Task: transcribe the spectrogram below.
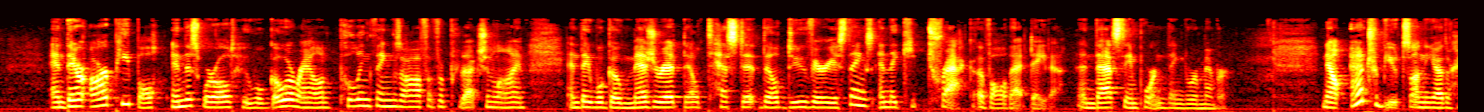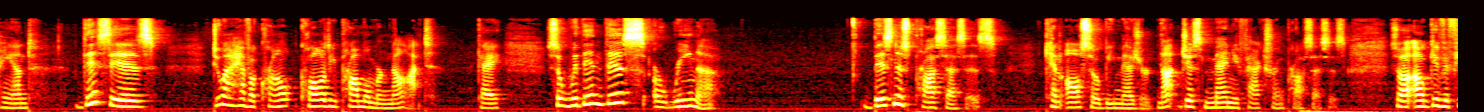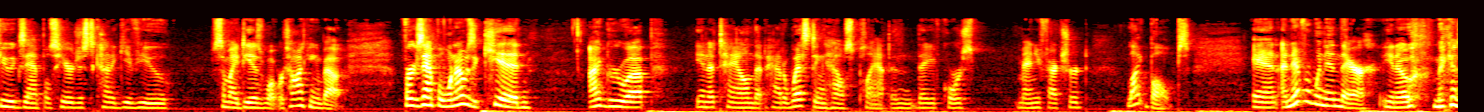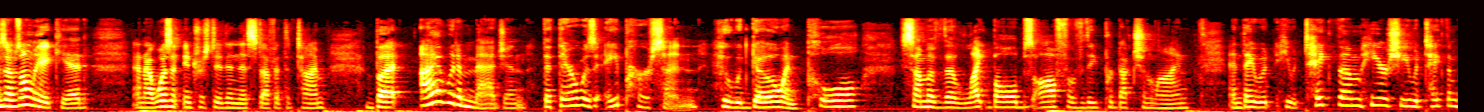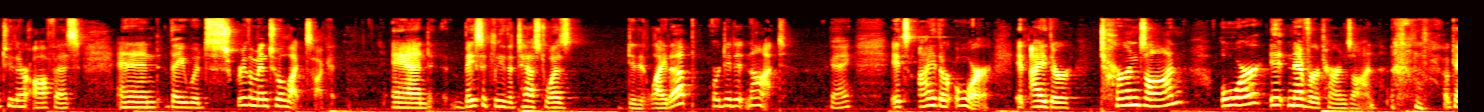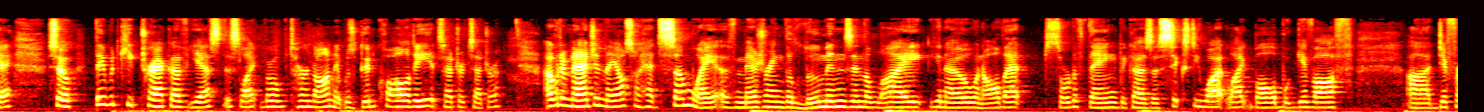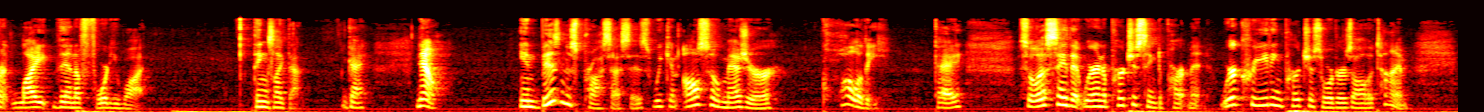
And there are people in this world who will go around pulling things off of a production line and they will go measure it, they'll test it, they'll do various things, and they keep track of all that data. And that's the important thing to remember. Now, attributes, on the other hand, this is do I have a quality problem or not? Okay. So within this arena, business processes can also be measured, not just manufacturing processes. So I'll give a few examples here just to kind of give you some ideas what we're talking about. For example, when I was a kid, I grew up in a town that had a Westinghouse plant, and they, of course, manufactured light bulbs. And I never went in there, you know, because I was only a kid and I wasn't interested in this stuff at the time. But I would imagine that there was a person who would go and pull some of the light bulbs off of the production line and they would he would take them he or she would take them to their office and they would screw them into a light socket. And basically the test was did it light up or did it not? Okay? It's either or. It either turns on or it never turns on. okay? So they would keep track of yes, this light bulb turned on, it was good quality, etc., etc. I would imagine they also had some way of measuring the lumens in the light, you know, and all that sort of thing because a 60 watt light bulb would give off uh, different light than a 40 watt. Things like that. Okay? Now, in business processes, we can also measure quality. Okay? So let's say that we're in a purchasing department. We're creating purchase orders all the time.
